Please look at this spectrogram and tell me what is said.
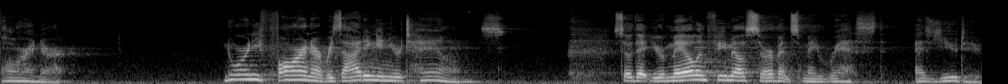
foreigner, nor any foreigner residing in your towns, so that your male and female servants may rest as you do.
